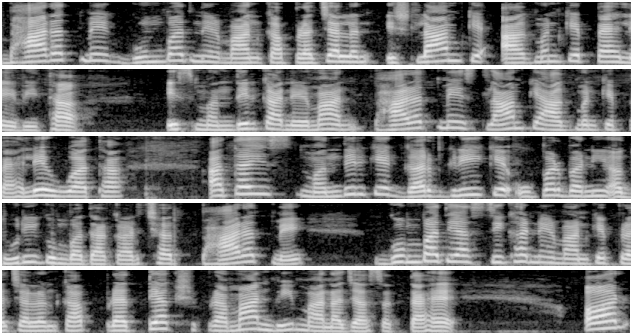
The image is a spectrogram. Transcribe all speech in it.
भारत में गुंबद निर्माण का प्रचलन इस्लाम के आगमन के पहले भी था। इस मंदिर का निर्माण भारत में इस्लाम के आगमन के पहले हुआ था। अतः इस मंदिर के गर्भगृह के ऊपर बनी अधूरी गुंबदाकार छत भारत में गुंबद या शिखर निर्माण के प्रचलन का प्रत्यक्ष प्रमाण भी माना जा सकता है। और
